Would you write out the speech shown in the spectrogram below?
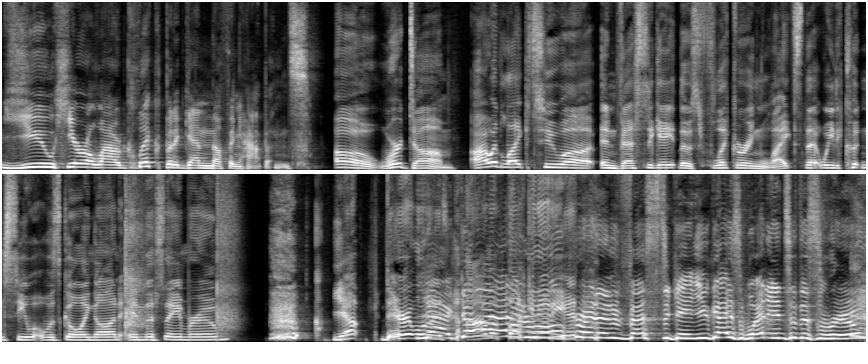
You hear a loud click, but again, nothing happens. Oh, we're dumb. I would like to uh, investigate those flickering lights that we couldn't see what was going on in the same room. Yep, there it was. Yeah, go I'm a ahead and roll idiot. for an investigate. You guys went into this room,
